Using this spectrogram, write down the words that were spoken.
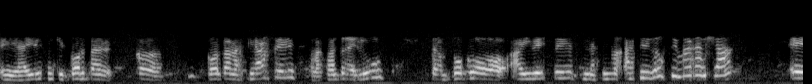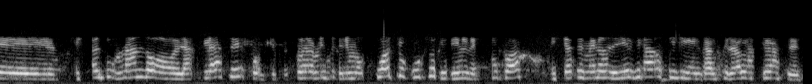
hay veces que cortan, cortan las clases por la falta de luz. Tampoco hay veces, hace dos semanas ya, están turnando las clases porque solamente tenemos cuatro cursos que tienen estufa y que hace menos de 10 grados tienen que cancelar las clases.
